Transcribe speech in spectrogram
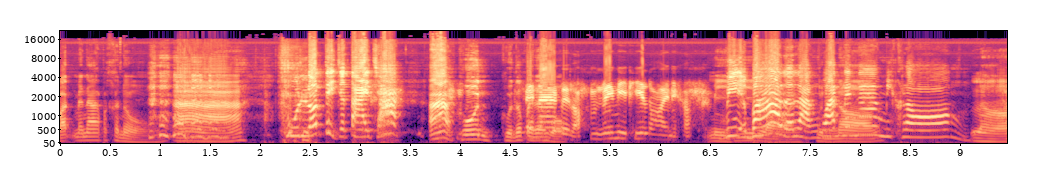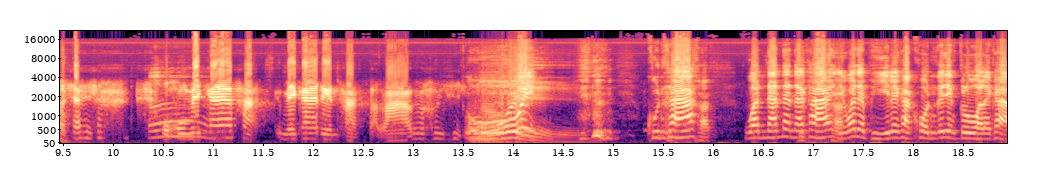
วัดแม่นาคพระโขนงอ่าคุณรถติดจะตายชักอะคุณคุณต้องไปไม่ได้น่าหรเลยเหรอมันไม่มีที่ลอยนี่ครับมีที่บ้าเหรอหลังวัดคุณแม่องนางมีคลองเหรอใช่ใช่เออโอ้โหไม่กล้าผ่านไม่กล้าเดินผ่านศาลาเลยโอ้โอ้ยยคุณคะครับ วันนั้นน่ะนะคะครับอย่าว่าแต่ผีเลยค่ะ คนก็ยังกลัวเลยค่ะ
